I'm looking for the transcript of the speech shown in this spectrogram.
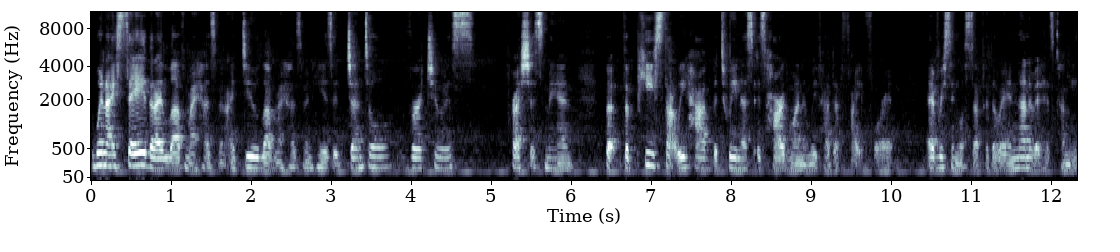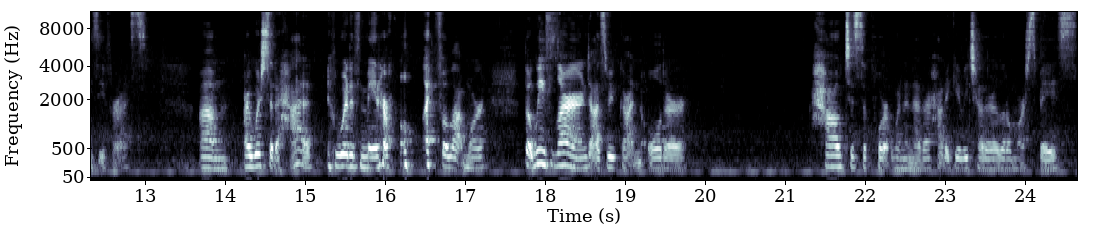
when I say that I love my husband, I do love my husband. He is a gentle, virtuous, precious man. But the peace that we have between us is hard won and we've had to fight for it every single step of the way, and none of it has come easy for us. Um, I wish that it had. It would have made our whole life a lot more. But we've learned as we've gotten older how to support one another, how to give each other a little more space,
